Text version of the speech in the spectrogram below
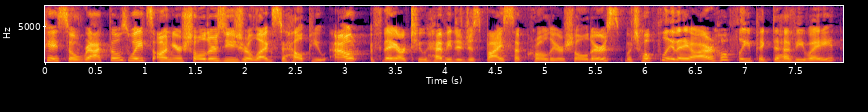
Okay, so rack those weights on your shoulders. Use your legs to help you out. If they are too heavy, to just bicep curl to your shoulders, which hopefully they are. Hopefully you picked a heavy weight.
